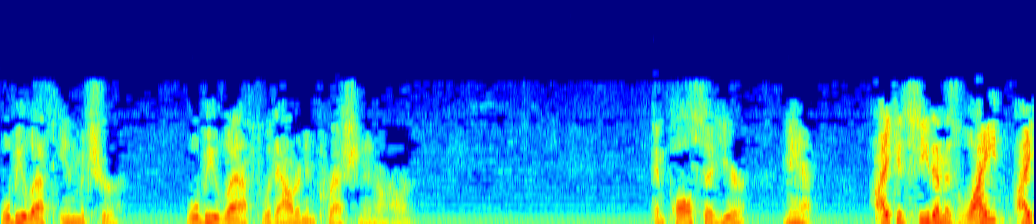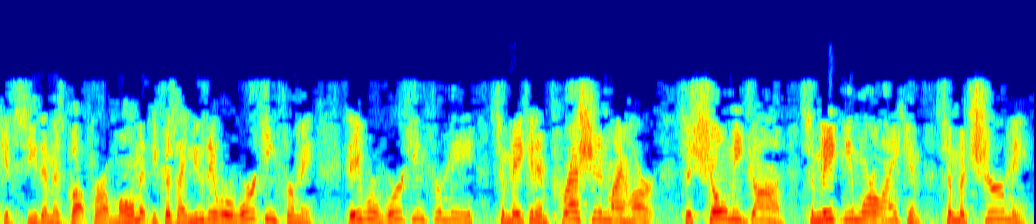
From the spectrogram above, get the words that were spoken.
we'll be left immature. we'll be left without an impression in our heart. And Paul said here, man, I could see them as light. I could see them as but for a moment because I knew they were working for me. They were working for me to make an impression in my heart, to show me God, to make me more like Him, to mature me.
